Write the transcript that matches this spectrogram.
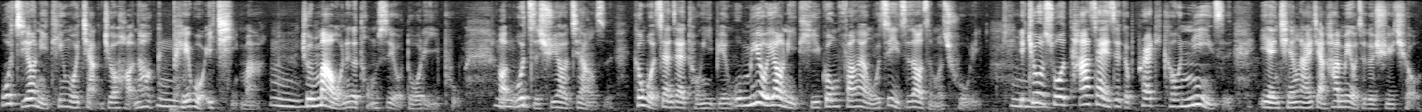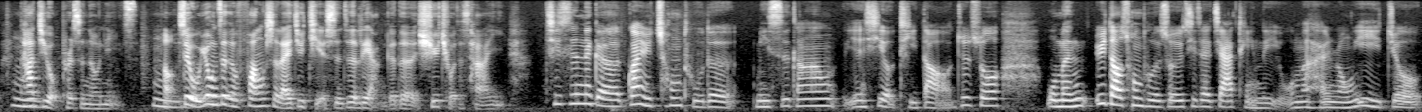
我只要你听我讲就好，然后陪我一起骂，嗯，就骂我那个同事有多离谱啊！我只需要这样子，跟我站在同一边，我没有要你提供方案，我自己知道怎么处理。也就是说，他在这个 practical needs 眼前来讲，他没有这个需求，他只有 personal needs。好，所以我用这个方式来去解释这两个的需求的差异。其实那个关于冲突的迷思，刚刚妍希有提到，就是说我们遇到冲突的时候，尤其在家庭里，我们很容易就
